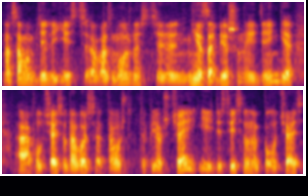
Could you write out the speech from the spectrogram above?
на самом деле есть возможность э, не за бешеные деньги а получать удовольствие от того, что ты пьешь чай, и действительно получать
